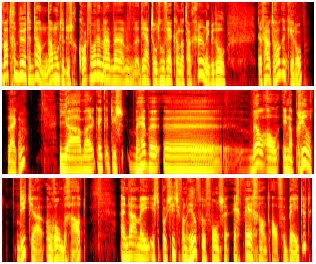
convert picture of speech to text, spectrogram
Wat, gebeurt er dan? Dan moet het dus gekort worden, maar, maar ja, tot hoe ver kan dat dan gaan? Ik bedoel, dat houdt er ook een keer op, lijkt me. Ja, maar kijk, het is, we hebben eh, wel al in april dit jaar een ronde gehad. En daarmee is de positie van heel veel fondsen echt vergaand al verbeterd.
